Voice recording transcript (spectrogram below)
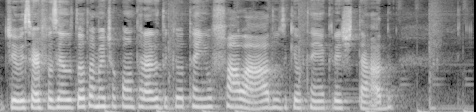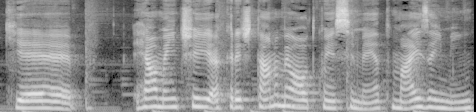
de eu estar fazendo totalmente o contrário do que eu tenho falado, do que eu tenho acreditado, que é realmente acreditar no meu autoconhecimento, mais em mim,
